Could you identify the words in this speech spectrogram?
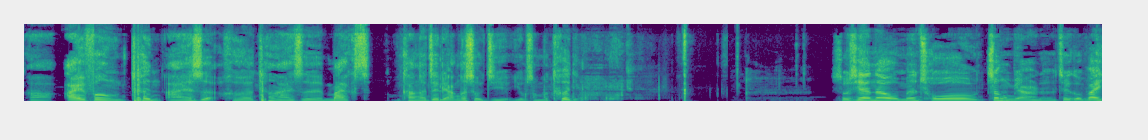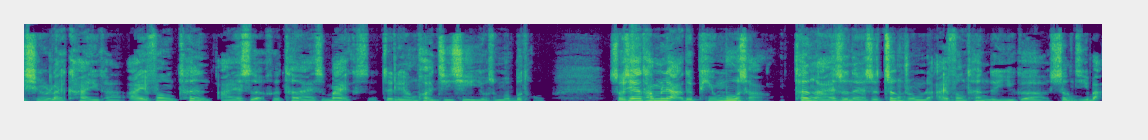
啊，iPhone XS 和 XS Max，看看这两个手机有什么特点。首先呢，我们从正面的这个外形来看一看 iPhone XS 和 XS Max 这两款机器有什么不同。首先，它们俩的屏幕上，XS 呢是正宗的 iPhone X 的一个升级版，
